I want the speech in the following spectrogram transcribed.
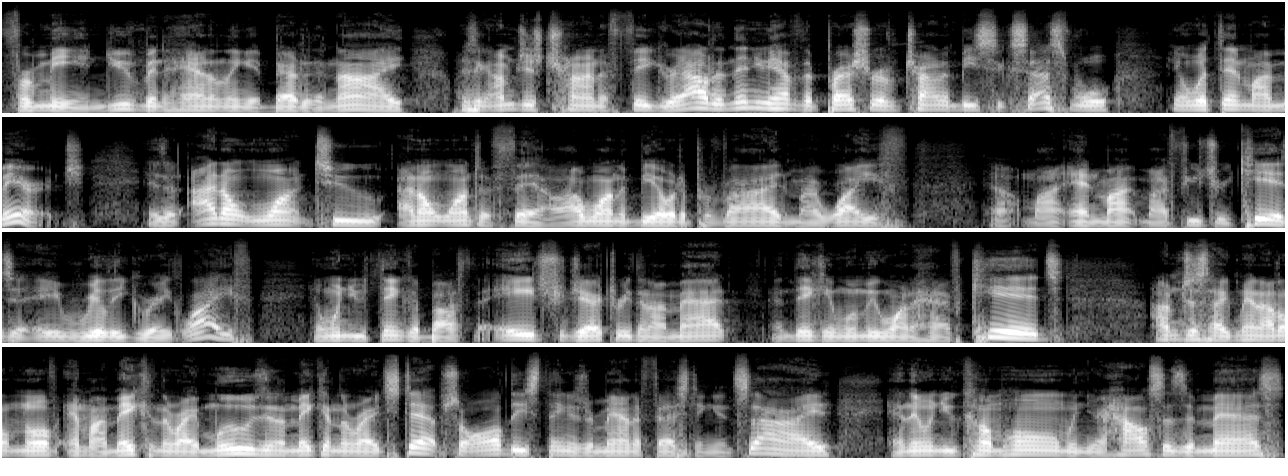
for me. And you've been handling it better than I. I was like, I'm just trying to figure it out. And then you have the pressure of trying to be successful, you know, within my marriage. Is that I don't want to I don't want to fail. I want to be able to provide my wife uh, my and my, my future kids a, really great life. And when you think about the age trajectory that I'm at and thinking when we want to have kids, I'm just like, man, I don't know if am I making the right moves and I'm making the right steps. So all these things are manifesting inside. And then when you come home and your house is a mess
